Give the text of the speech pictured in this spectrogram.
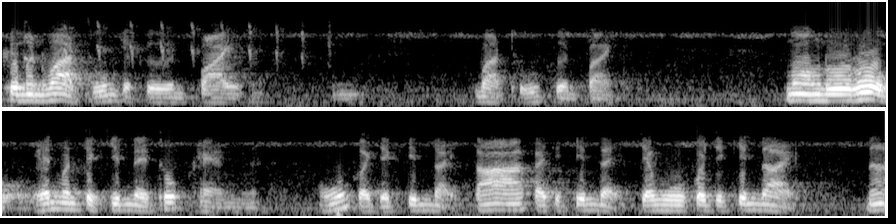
คือมันวาดสูงจะเกินไป วาดสูงเกินไป มองดูรูป เห็นมันจะกินในทุกแห่งหูก็จะกินได้ตาก็จะกินได้จมูกก็จะกินได้ นะ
